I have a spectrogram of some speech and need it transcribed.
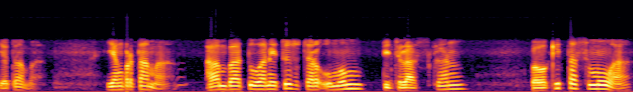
Yaitu apa? Yang pertama, hamba Tuhan itu secara umum dijelaskan bahwa kita semua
